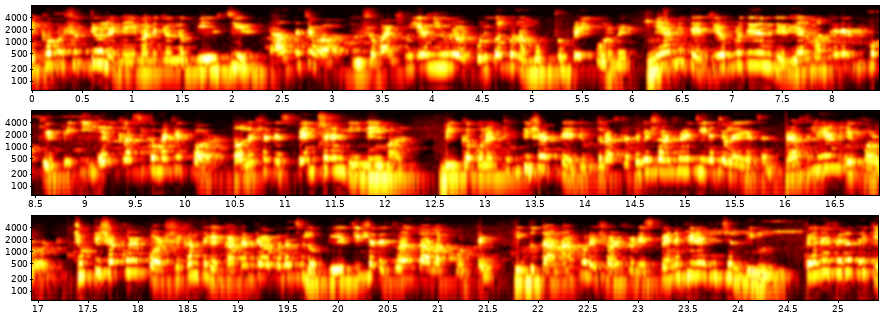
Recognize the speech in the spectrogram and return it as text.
এই খবর সত্যি হলে নেইমারের জন্য পিএসজির ঢালতে চাওয়া দুইশো বাইশ মিলিয়ন ইউরোর পরিকল্পনা মুখ থুবড়েই পড়বে। মিয়ামিতে চিরপ্রতিদ্বন্দ্বী রিয়াল মাদ্রিদের বিপক্ষে প্রীতি এল ক্লাসিকো ম্যাচের পর দলের সাথে স্পেন ফেরেননি নেইমার। বিজ্ঞাপনের চুক্তি স্বার্থে যুক্তরাষ্ট্র থেকে সরাসরি চীনে চলে গেছেন ব্রাজিলিয়ান এ ফরওয়ার্ড। চুক্তি স্বাক্ষরের পর সেখান থেকে কাতার যাওয়ার কথা ছিল পিএসজির সাথে চূড়ান্ত আলাপ করতে, কিন্তু তা না করে সরাসরি স্পেনে ফিরে এসেছেন তিনি। স্পেনে ফেরা থেকে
